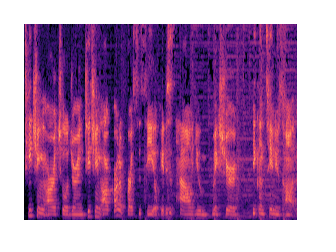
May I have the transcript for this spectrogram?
teaching our children, teaching our counterparts to see, okay, this is how you make sure it continues on.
